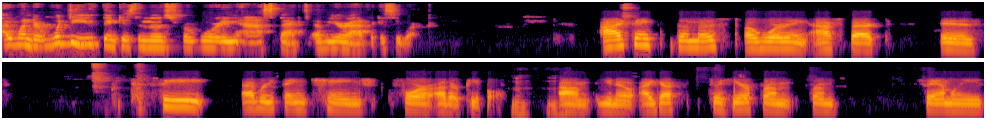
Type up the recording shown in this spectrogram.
I wonder, what do you think is the most rewarding aspect of your advocacy work? I think the most rewarding aspect is to see everything change for other people. Mm-hmm. Um, you know, I guess to hear from from families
